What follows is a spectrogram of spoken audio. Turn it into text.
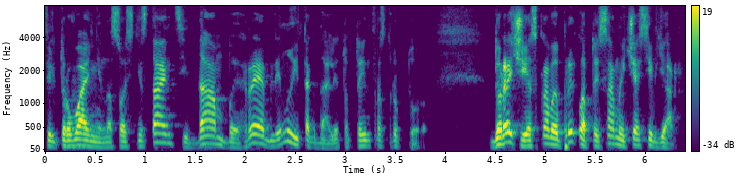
фільтрувальні насосні станції, дамби, греблі, ну і так далі. Тобто інфраструктуру. До речі, яскравий приклад той самий часів яр,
